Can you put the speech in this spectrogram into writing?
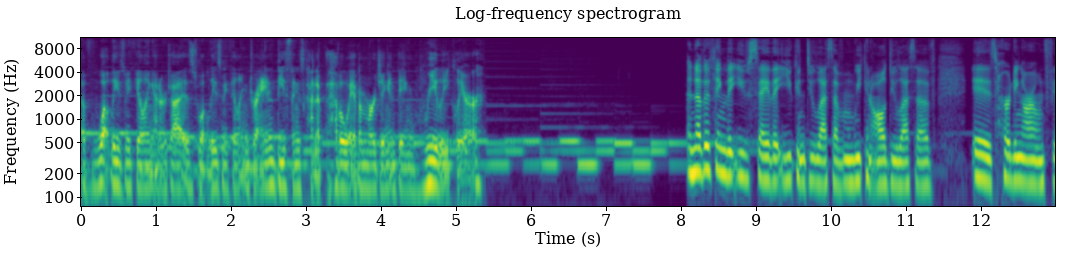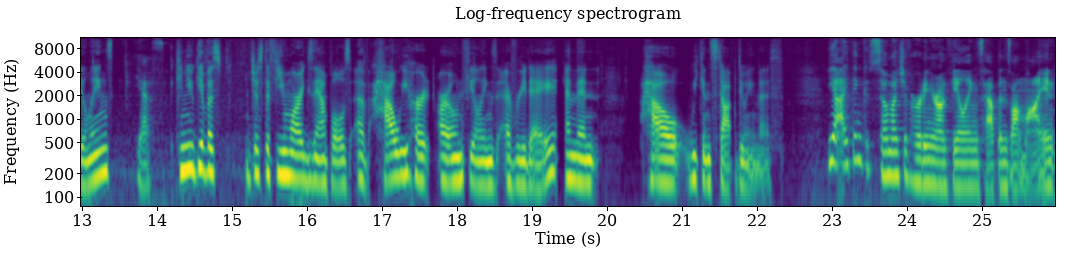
of what leaves me feeling energized, what leaves me feeling drained, these things kind of have a way of emerging and being really clear. Another thing that you say that you can do less of, and we can all do less of, is hurting our own feelings. Yes. Can you give us just a few more examples of how we hurt our own feelings every day and then how we can stop doing this. Yeah, I think so much of hurting your own feelings happens online.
